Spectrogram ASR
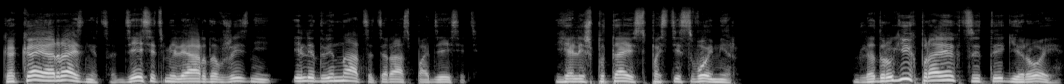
Какая разница, 10 миллиардов жизней или 12 раз по 10? Я лишь пытаюсь спасти свой мир. Для других проекций ты герой,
